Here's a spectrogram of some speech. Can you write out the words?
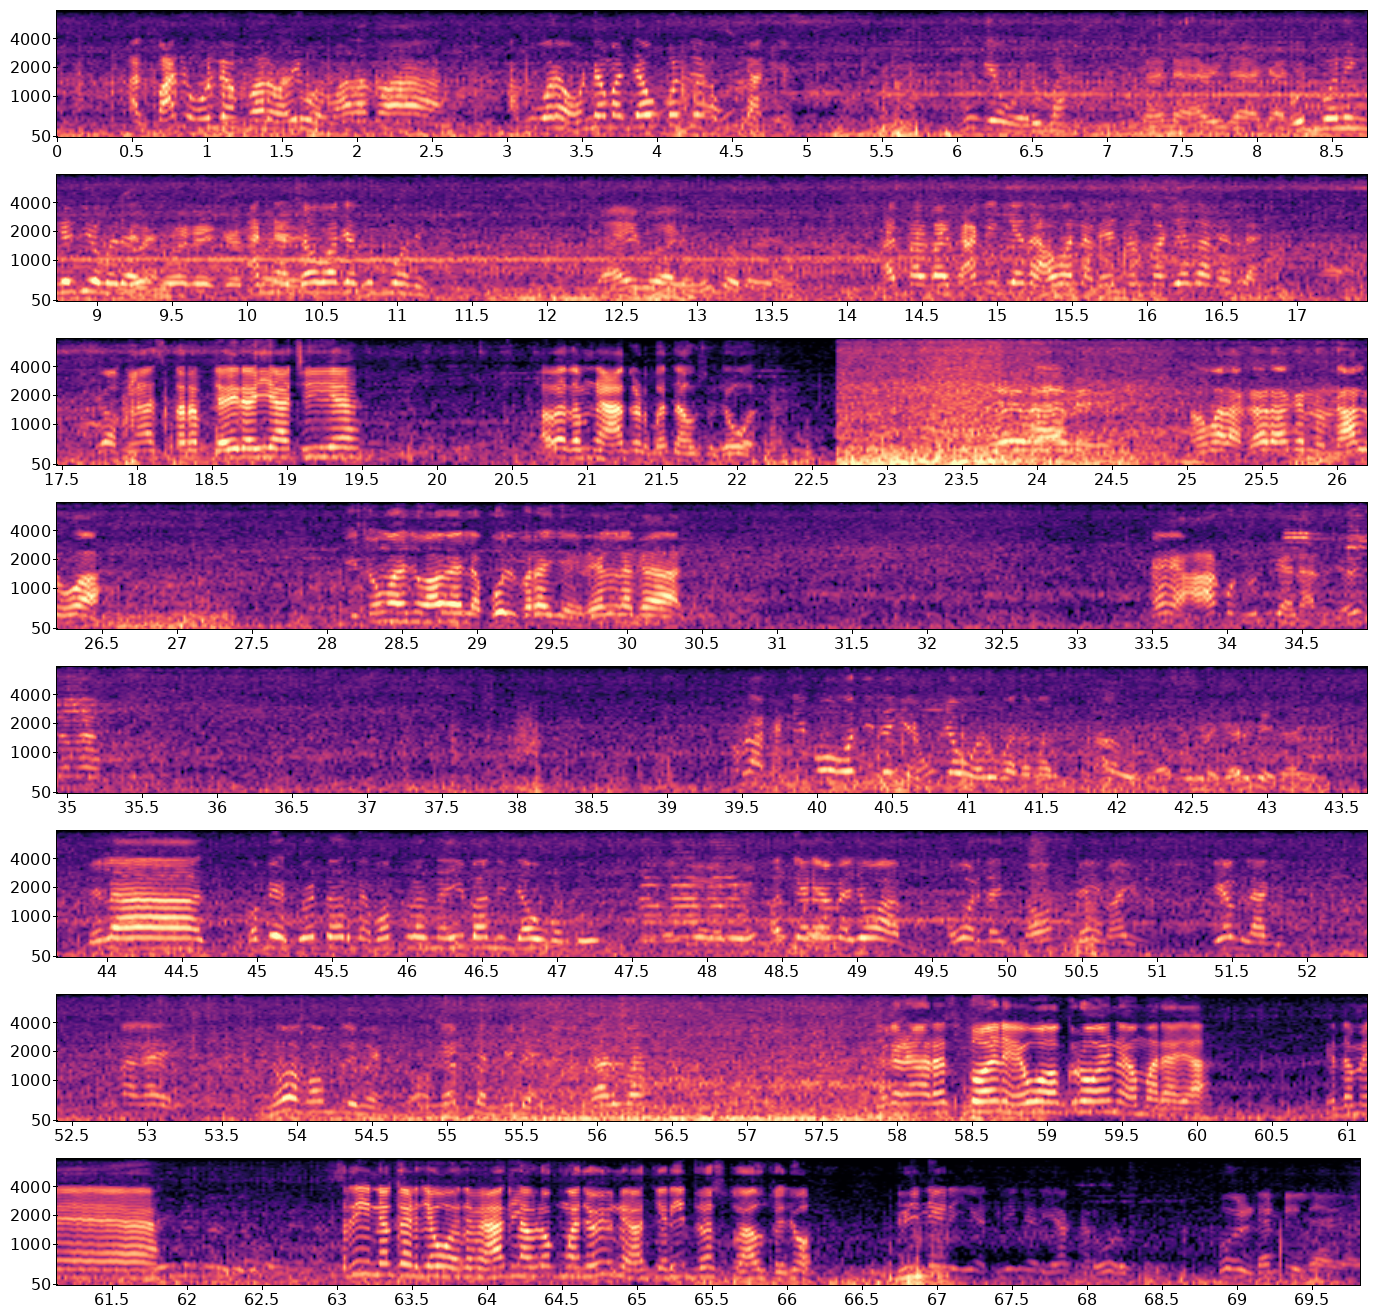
આજ પાછો હોન્ડામાં મારો આવ્યો. મારા તો આ આખું વરે હોન્ડામાં જવું પડશે? શું લાગે? શું કેવું હરુભા આવી જાય ગાડી. ગુડ મોર્નિંગ કહેજો બધાને. Morning, આજના છ વાગે ગુડ મોર્નિંગ આજે હું તો આજ મારા ભાઈ થાકી ગયા હતા હવાના બે રમવા ગયા હતા ને એટલે. જો ક્લાસ તરફ જઈ રહ્યા છીએ. હવે તમને આગળ બતાવશું જોવો. અમારા ઘર આગળનું નાલું આ. એ ચોમાસું આવે એટલે ફૂલ ભરાઈ જાય રેલનગર હે ને આખું દુધિયા નાલું જોયું તમે? હમણાં ઠંડી બહુ ઓછી થઈ ગઈ. હું કેવું હરુમાં તમારું? ગરમી થાય. પેલા બબે સ્વેટર ને મફલર ને એ બાંધી જવું પડતું. અત્યારે અમે જો ખબર ઓવર સાઈઝમાં બેન આવ્યું કેમ લાગ્યું? એમાં કાંઈ નો કોમ્પ્લિમેન્ટ નો કેપ્શન નીડે સારું નગર આ રસ્તો હોય ને એવો અઘરો હોય ને અમારે અહીંયા કે તમે શ્રીનગર જેવો તમે આગલા બ્લોકમાં જોયું ને અત્યારે એ જ રસ્તો આવશે જો. ગ્રીનરી ગ્રીનરી આખા રોડ ઉપર. ફૂલ ઠંડી લાગે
